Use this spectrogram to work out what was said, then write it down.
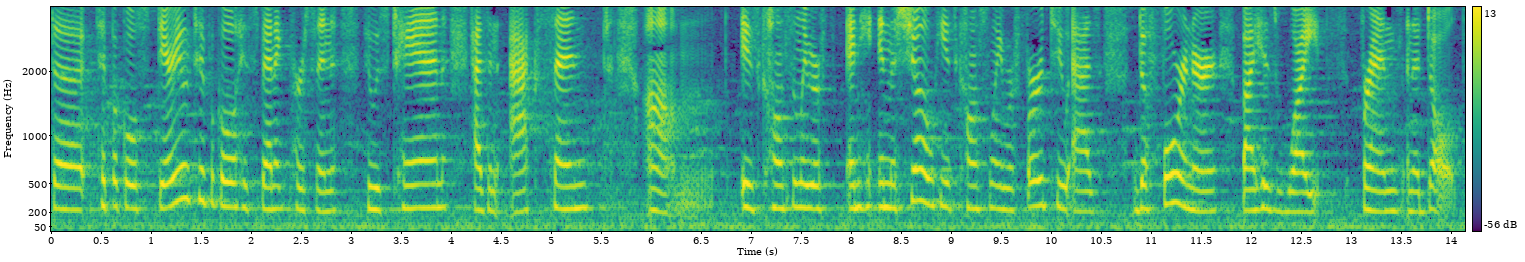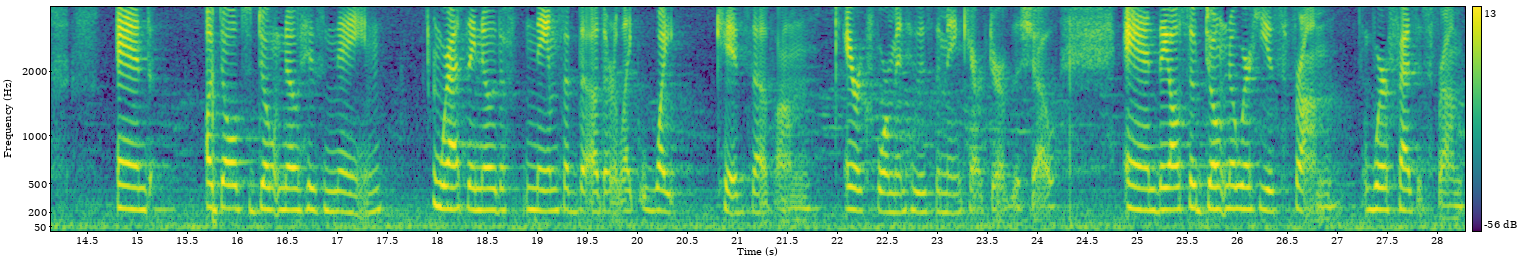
the typical, stereotypical Hispanic person who is tan, has an accent, um, is constantly, ref- and he, in the show, he is constantly referred to as the foreigner by his white friends and adults. And adults don't know his name, whereas they know the f- names of the other, like, white kids of um, Eric Forman, who is the main character of the show. And they also don't know where he is from, where Fez is from.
